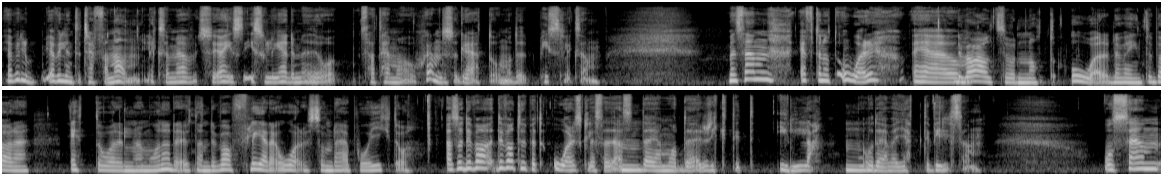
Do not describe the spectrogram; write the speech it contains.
jag ville, jag ville inte träffa någon. Liksom. Jag, så jag isolerade mig och satt hemma och skämdes och grät och mådde piss. Liksom. Men sen efter något år. Eh, det var alltså något år? Det var inte bara ett år eller några månader utan det var flera år som det här pågick då? Alltså det var, det var typ ett år skulle jag säga mm. där jag mådde riktigt illa mm. och där jag var jättevilsen. Och sen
